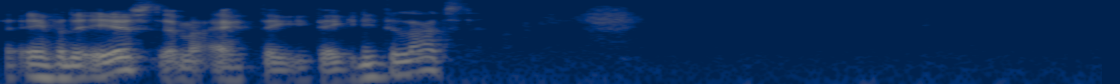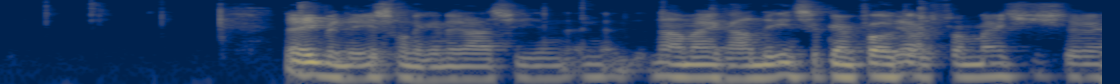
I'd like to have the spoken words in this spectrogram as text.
een van de eerste, maar echt, denk, ik denk niet de laatste. Nee, ik ben de eerste van de generatie. En, en, na mij gaan de Instagram-foto's Ja. van meisjes eh,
